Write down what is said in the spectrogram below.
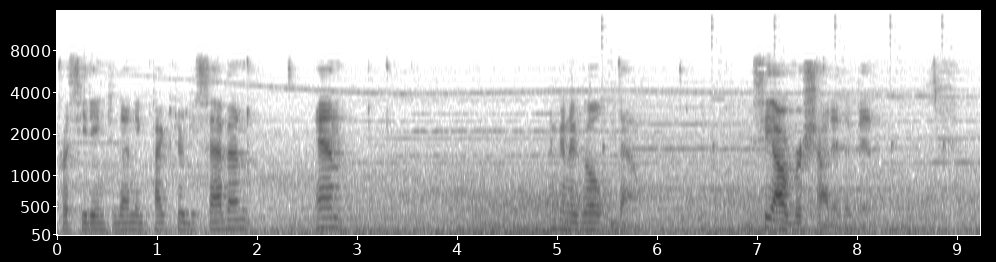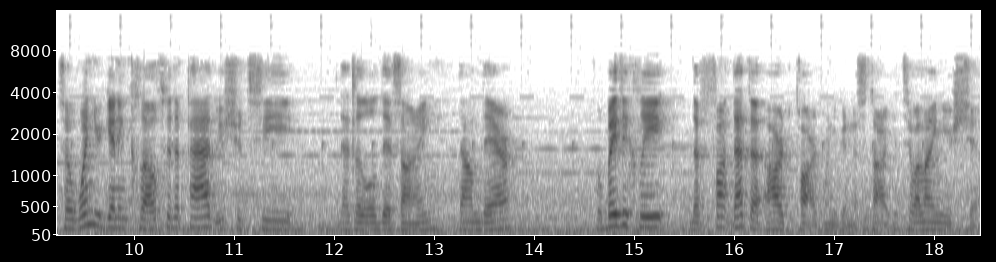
proceeding to landing pad 37, and I'm gonna go down. See, I overshot it a bit. So when you're getting close to the pad, you should see that little design down there. So basically, the fun that's the hard part when you're gonna start, it's to align your ship.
